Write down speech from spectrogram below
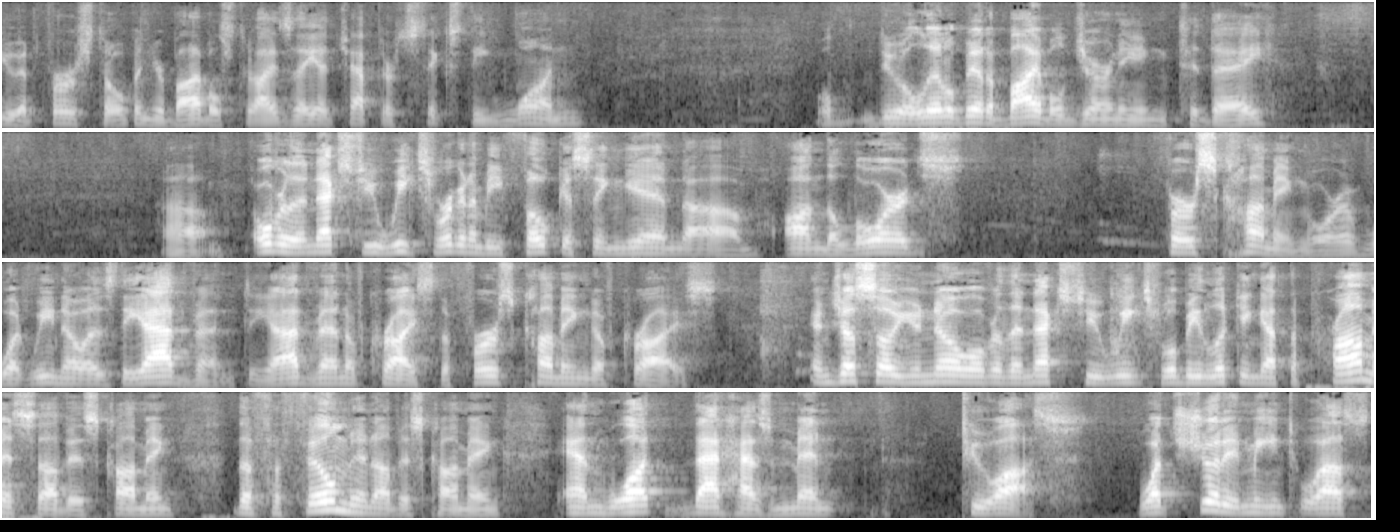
you at first to open your Bibles to Isaiah chapter 61. We'll do a little bit of Bible journeying today. Um, over the next few weeks, we're going to be focusing in um, on the Lord's first coming, or what we know as the Advent, the Advent of Christ, the first coming of Christ. And just so you know, over the next few weeks, we'll be looking at the promise of his coming the fulfillment of his coming and what that has meant to us. What should it mean to us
